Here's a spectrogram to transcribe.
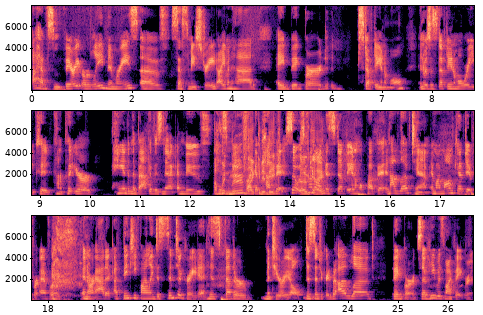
I have some very early memories of Sesame Street. I even had a Big Bird stuffed animal and it was a stuffed animal where you could kind of put your hand in the back of his neck and move oh, and move like, like a puppet. So it was okay. kind of like a stuffed animal puppet. And I loved him. And my mom kept it forever in our attic. I think he finally disintegrated, his feather material disintegrated. But I loved Big Bird. So he was my favorite.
